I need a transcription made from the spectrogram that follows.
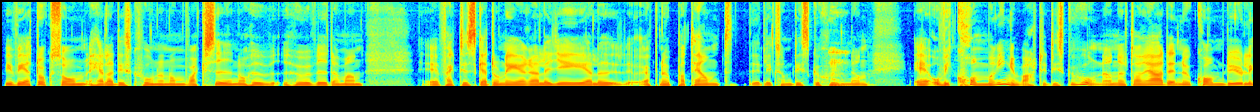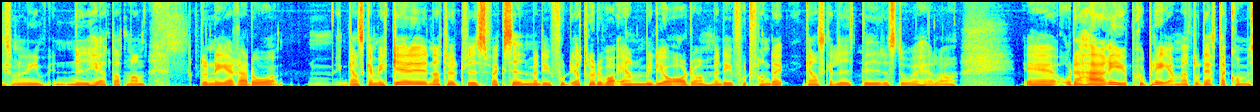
vi vet också om hela diskussionen om vaccin och hur, huruvida man faktiskt ska donera eller ge eller öppna upp patent, liksom diskussionen. Mm. Eh, och vi kommer ingen vart i diskussionen utan ja, det, nu kom det ju liksom en nyhet att man donerar då ganska mycket naturligtvis vaccin, men det är jag tror det var en miljard, då, men det är fortfarande ganska lite i det stora hela. Eh, och det här är ju problemet och detta kommer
